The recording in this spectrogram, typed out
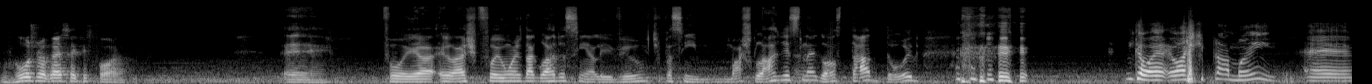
vou jogar isso aqui fora é. Foi, eu acho que foi umas da guarda assim ali, viu? Tipo assim, macho, larga esse negócio, tá doido. então, é, eu acho que pra mãe, é,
